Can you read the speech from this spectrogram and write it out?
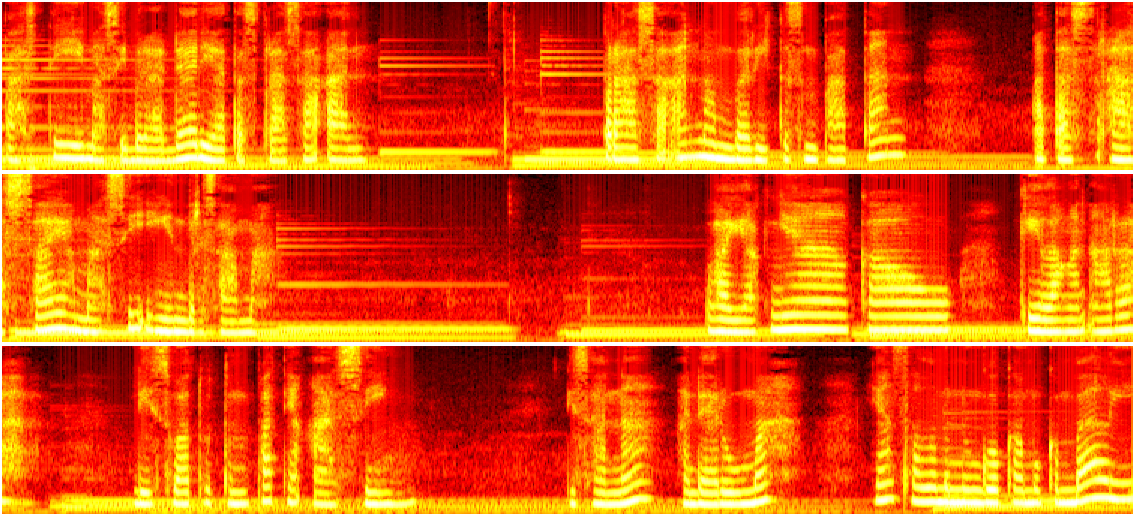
pasti masih berada di atas perasaan. Perasaan memberi kesempatan atas rasa yang masih ingin bersama. Layaknya kau kehilangan arah di suatu tempat yang asing. Di sana ada rumah yang selalu menunggu kamu kembali.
